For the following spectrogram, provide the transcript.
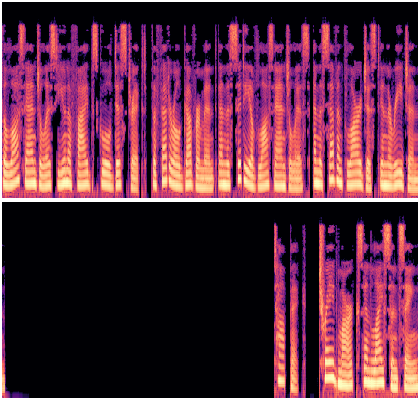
the Los Angeles Unified School District, the federal government and the City of Los Angeles and the seventh largest in the region. Topic: Trademarks and licensing.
